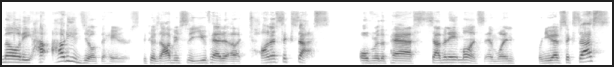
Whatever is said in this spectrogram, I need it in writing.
Melody, how, how do you deal with the haters? Because obviously you've had a ton of success over the past seven, eight months. And when when you have success,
